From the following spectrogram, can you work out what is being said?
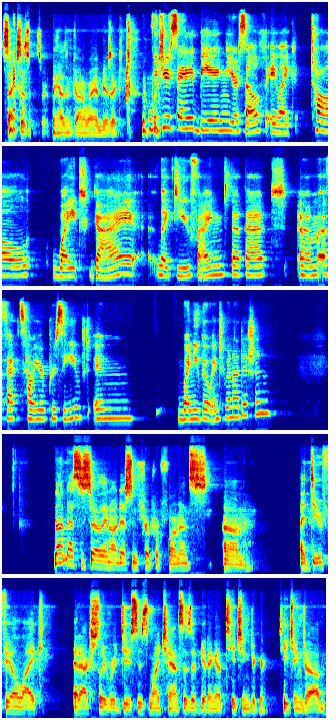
sexism no. certainly hasn't gone away in music. would you say being yourself a like tall white guy, like do you find that that um, affects how you're perceived in when you go into an audition? Not necessarily an audition for performance. Um, I do feel like it actually reduces my chances of getting a teaching degree, teaching job.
